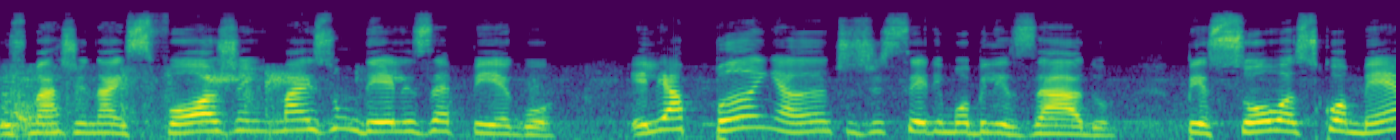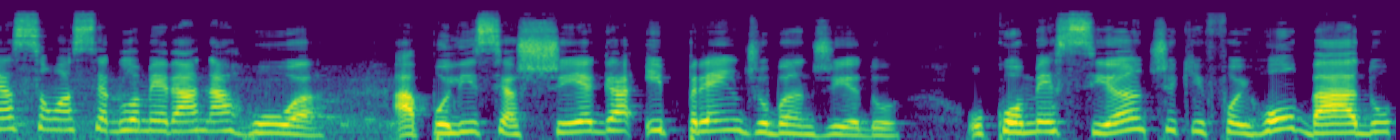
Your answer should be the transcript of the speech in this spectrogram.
Os marginais fogem, mas um deles é pego. Ele apanha antes de ser imobilizado. Pessoas começam a se aglomerar na rua. A polícia chega e prende o bandido. O comerciante que foi roubado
